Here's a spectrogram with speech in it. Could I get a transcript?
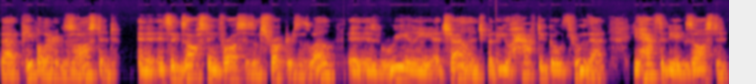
that people are exhausted. And it's exhausting for us as instructors as well. It is really a challenge, but you have to go through that. You have to be exhausted.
